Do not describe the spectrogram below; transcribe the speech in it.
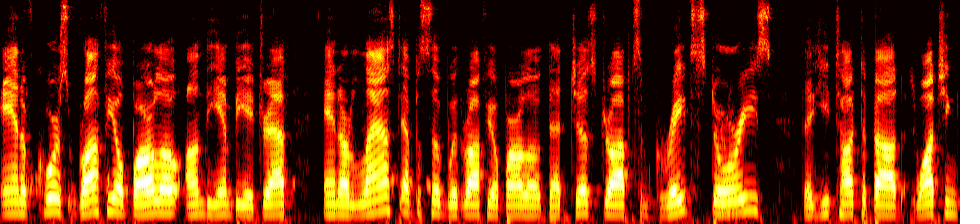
and of course, Rafael Barlow on the NBA draft. And our last episode with Rafael Barlow that just dropped some great stories that he talked about watching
